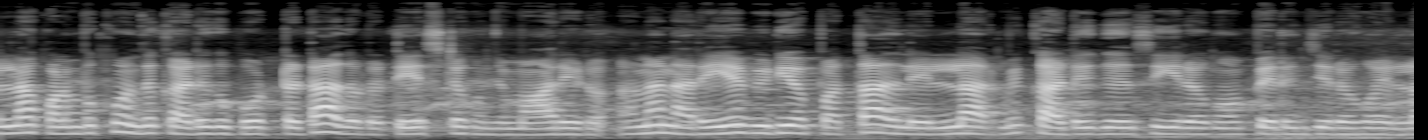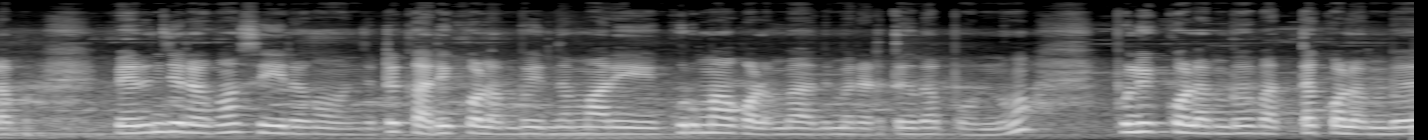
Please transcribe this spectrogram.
எல்லா குழம்புக்கும் வந்து கடுகு போட்டுட்டா அதோடய டேஸ்ட்டை கொஞ்சம் மாறிடும். ஆனால் நிறைய வீடியோ பார்த்தா அதில் எல்லாருமே கடுகு சீரகம் பெருஞ்சீரகம் எல்லாம் பெருஞ்சீரகம் சீரகம் வந்துட்டு கறி குழம்பு இந்த மாதிரி குருமா குழம்பு அது மாதிரி இடத்துக்கு தான் போடணும். புளிக்குழம்பு வத்த குழம்பு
